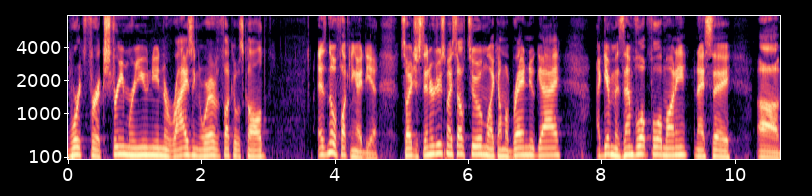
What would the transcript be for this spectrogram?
worked for Extreme Reunion or Rising or whatever the fuck it was called. Has no fucking idea. So I just introduce myself to him like I'm a brand new guy. I give him his envelope full of money and I say, uh,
